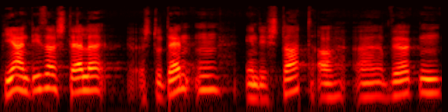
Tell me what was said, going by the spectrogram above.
Hier an dieser Stelle Studenten in die Stadt äh, wirken.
